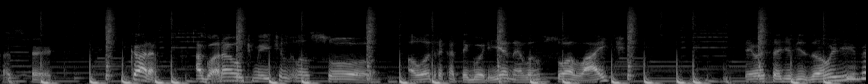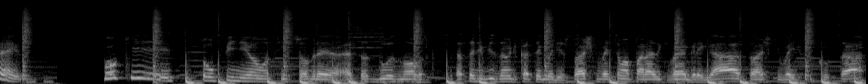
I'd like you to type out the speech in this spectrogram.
Tá certo. Cara, agora a Ultimate lançou a outra categoria, né? Lançou a Light. Deu essa divisão e, velho, qual que é tua opinião, assim, sobre essas duas novas, essa divisão de categorias? Tu acha que vai ser uma parada que vai agregar? Tu acha que vai dificultar?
